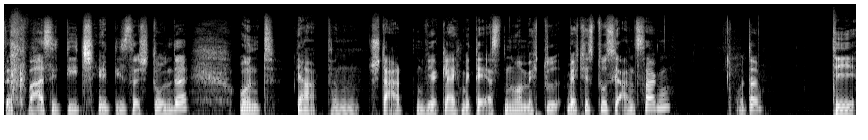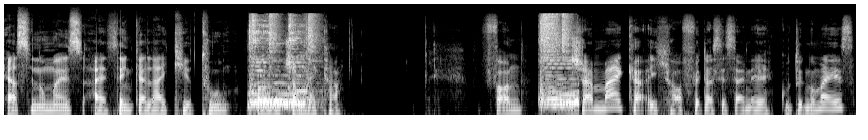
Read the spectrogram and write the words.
Der quasi DJ dieser Stunde. Und ja, dann starten wir gleich mit der ersten Nummer. Möchtest du, möchtest du sie ansagen? Oder? Die erste Nummer ist I Think I Like You Too von Jamaika. Von Jamaika. Ich hoffe, dass es eine gute Nummer ist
